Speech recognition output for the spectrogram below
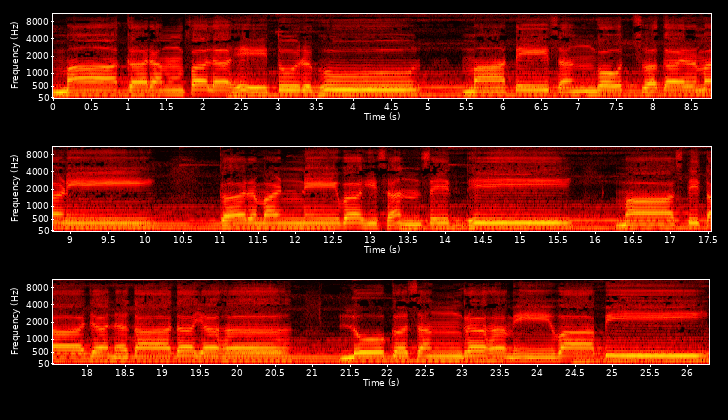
मा करं फलहेतुर्भूर्मा ते सङ्गोत्स्वकर्मणि। कर्मण्येव हि संसिद्धि। मा स्थिता जनकादयः लोकसङ्ग्रहमेवापि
